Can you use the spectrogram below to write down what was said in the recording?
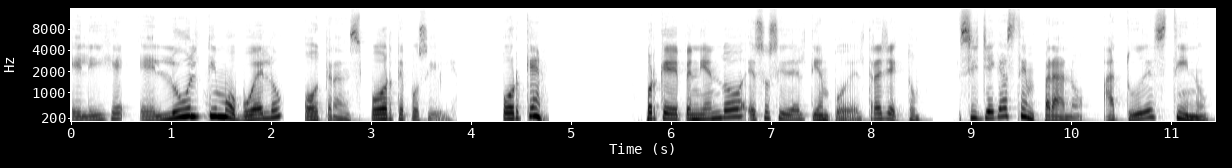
Elige el último vuelo o transporte posible. ¿Por qué? Porque dependiendo, eso sí, del tiempo del trayecto, si llegas temprano a tu destino,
